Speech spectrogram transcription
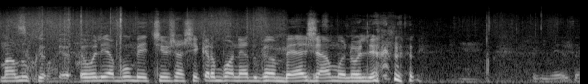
Maluco, eu, eu- eu olhei a bombetinha e já achei que era o boné do Gambé já, mano, olhando. Beleza?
